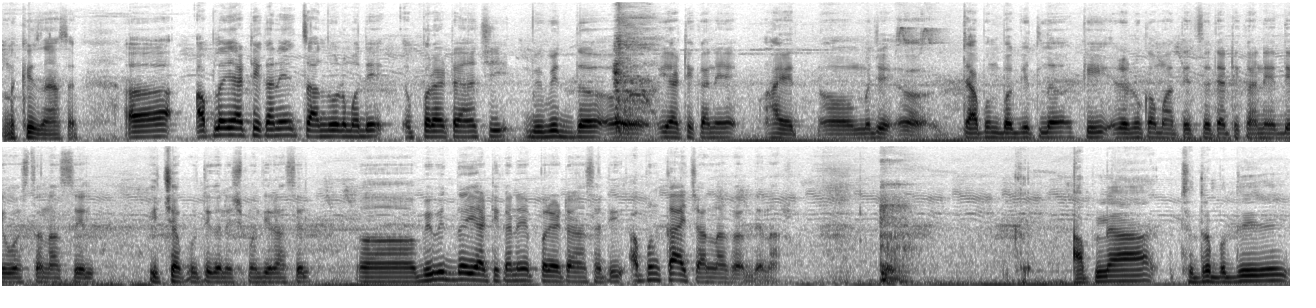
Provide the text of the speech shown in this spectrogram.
नक्कीच ना साहेब. आपलं या ठिकाणी चांदवडमध्ये पर्यटनाची विविध या ठिकाणी आहेत. म्हणजे ते आपण बघितलं की रेणुका मातेचं त्या ठिकाणी देवस्थान असेल इच्छापूर्ती गणेश मंदिर असेल विविध या ठिकाणी पर्यटनासाठी आपण काय चालना कर देणार? आपल्या छत्रपती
